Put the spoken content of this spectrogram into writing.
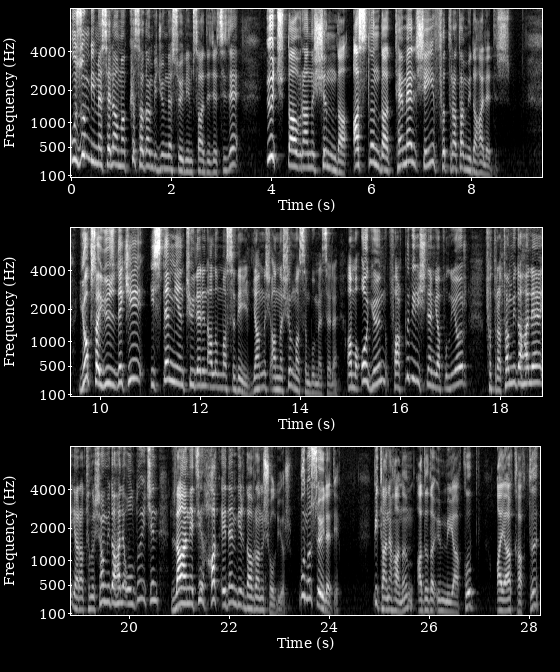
Uzun bir mesele ama kısadan bir cümle söyleyeyim sadece size. Üç davranışın da aslında temel şeyi fıtrata müdahaledir. Yoksa yüzdeki istenmeyen tüylerin alınması değil yanlış anlaşılmasın bu mesele. Ama o gün farklı bir işlem yapılıyor. Fıtrata müdahale yaratılışa müdahale olduğu için laneti hak eden bir davranış oluyor. Bunu söyledi. Bir tane hanım adı da Ümmü Yakup ayağa kalktı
